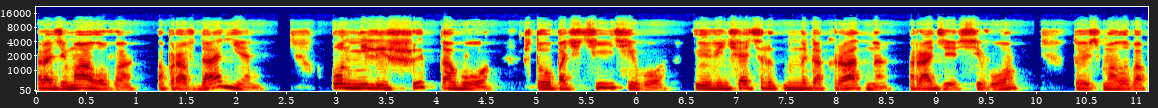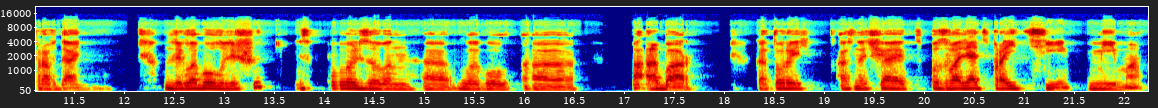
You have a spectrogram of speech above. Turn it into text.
ради малого оправдания, он не лишит того, чтобы почтить его и увенчать многократно ради всего, то есть малого оправдания. Для глагола «лишит» использован э, глагол э, «абар», который означает позволять пройти мимо,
